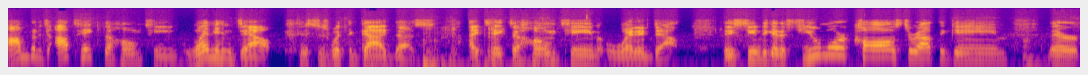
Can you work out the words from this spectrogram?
I'm gonna. I'll take the home team when in doubt. This is what the guy does. I take the home team when in doubt. They seem to get a few more calls throughout the game. They're,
